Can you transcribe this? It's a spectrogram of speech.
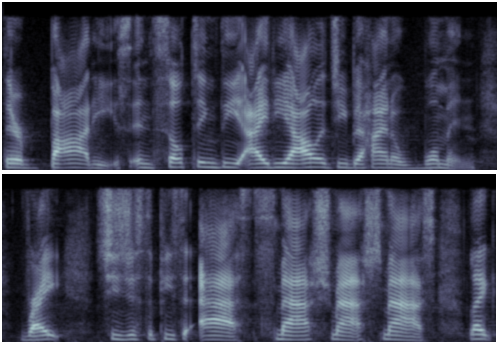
their bodies, insulting the ideology behind a woman, right? She's just a piece of ass, smash, smash, smash. Like,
